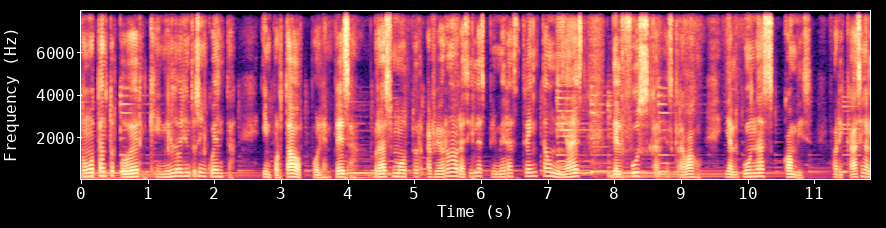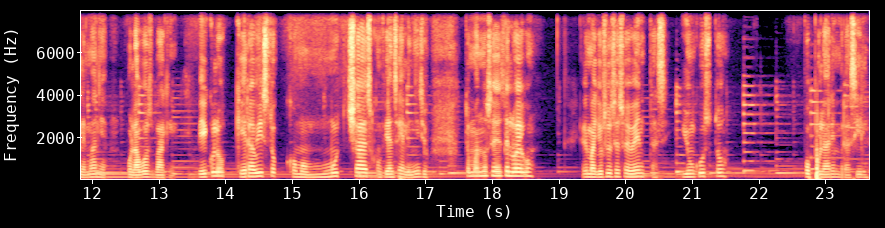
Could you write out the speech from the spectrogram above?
tomó tanto poder que en 1950, importado por la empresa Brás Motor, arribaron a Brasil las primeras 30 unidades del Fusca Escarabajo y algunas combis fabricadas en Alemania por la Volkswagen, vehículo que era visto como mucha desconfianza en el inicio, tomándose desde luego el mayor suceso de ventas y un gusto popular en Brasil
